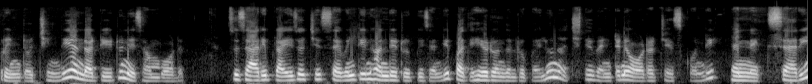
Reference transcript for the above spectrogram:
ప్రింట్ వచ్చింది అండ్ అటు ఇటు Nizam border. So sari price వచ్చేసి సెవెంటీన్ హండ్రెడ్ రూపీస్ అండి. పదిహేడు వందల రూపాయలు. నచ్చితే వెంటనే ఆర్డర్ చేసుకోండి. And next sari.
